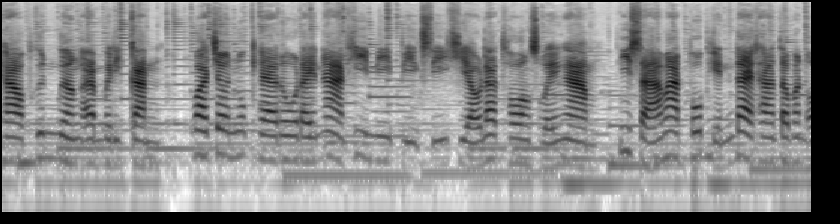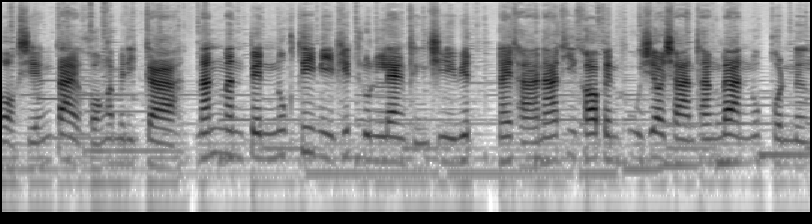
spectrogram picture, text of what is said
ชาวพื้นเมืองอเมริกัน ว่าเจ้านกแคโรไลนาที่มีปีกสีเขียวและทองสวยงาม ที่สามารถพบเห็นได้ทางตะวันออกเฉียงใต้ของอเมริกา นั้นมันเป็นนกที่มีพิษรุนแรงถึงชีวิต ในฐานะที่เขาเป็นผู้เชี่ยวชาญทางด้านนกคนหนึ่ง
